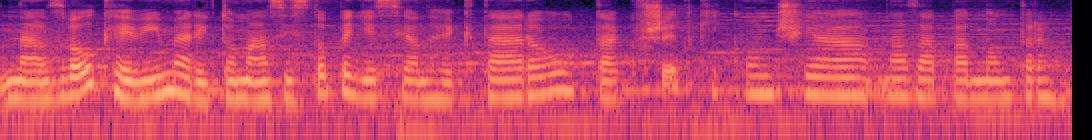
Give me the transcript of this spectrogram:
na z veľkej výmery, to má asi 150 hektárov, tak všetky končia na západnom trhu.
